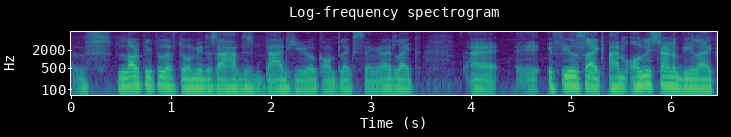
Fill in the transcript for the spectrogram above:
a lot of people have told me this. I have this bad hero complex thing, right? Like, uh, it, it feels like I'm always trying to be like,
